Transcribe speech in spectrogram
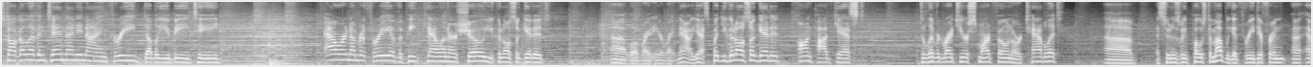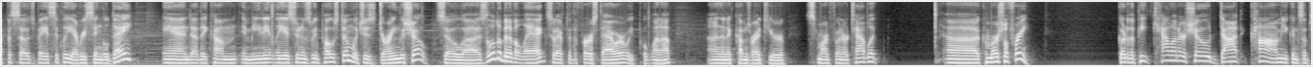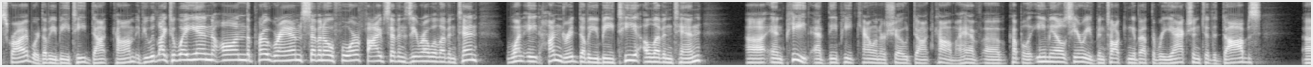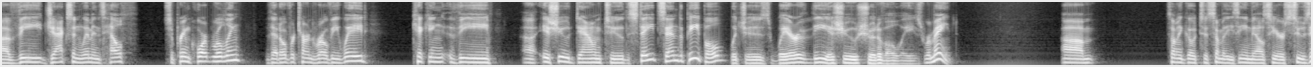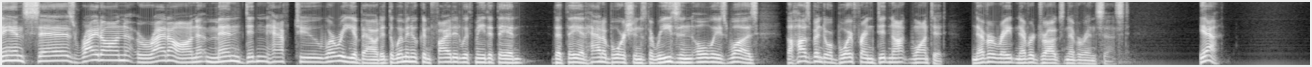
News Talk 1110 99.3 WBT. Hour number three of the Pete Kaliner Show. You can also get it, uh, well, right here, right now, yes, but you could also get it on podcast, delivered right to your smartphone or tablet. Uh, as soon as we post them up, we get three different uh, episodes basically every single day, and uh, they come immediately as soon as we post them, which is during the show. So uh, there's a little bit of a lag. So after the first hour, we put one up, and then it comes right to your smartphone or tablet uh, commercial free. Go to the PeteKalinershow.com. You can subscribe or WBT.com. If you would like to weigh in on the program, 704 570 1110, 1 800 WBT 1110, uh, and Pete at thePeteKalinershow.com. I have a couple of emails here. We've been talking about the reaction to the Dobbs uh, v. Jackson Women's Health Supreme Court ruling that overturned Roe v. Wade, kicking the uh, issue down to the states and the people, which is where the issue should have always remained. Um, so let me go to some of these emails here. Suzanne says, right on, right on. Men didn't have to worry about it. The women who confided with me that they had that they had had abortions, the reason always was the husband or boyfriend did not want it. Never rape, never drugs, never incest. Yeah,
